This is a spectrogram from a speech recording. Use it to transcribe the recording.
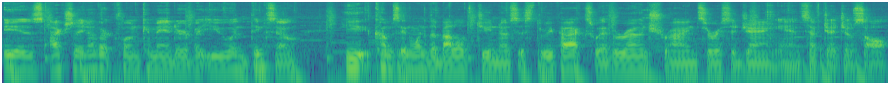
is actually another clone commander, but you wouldn't think so. He comes in one of the Battle of Geonosis 3 packs with Roan, Shryne, Sarissa Jeng, and Sefjet Josal.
